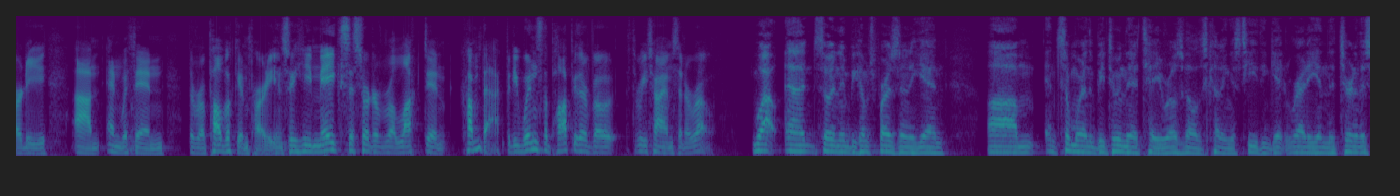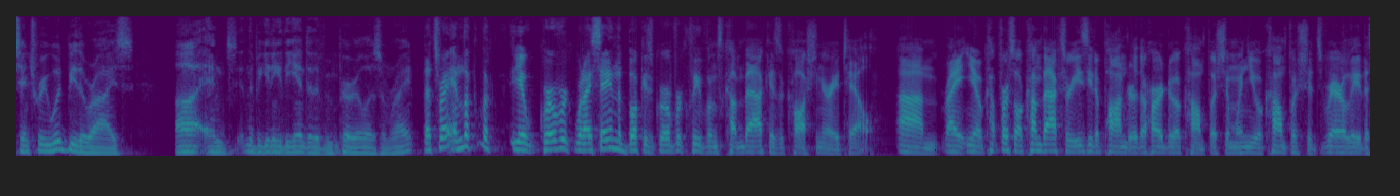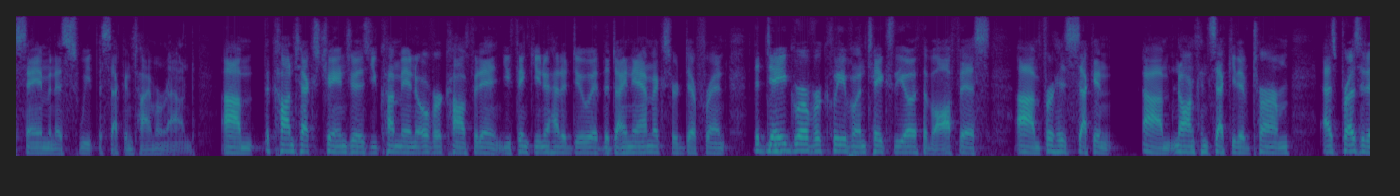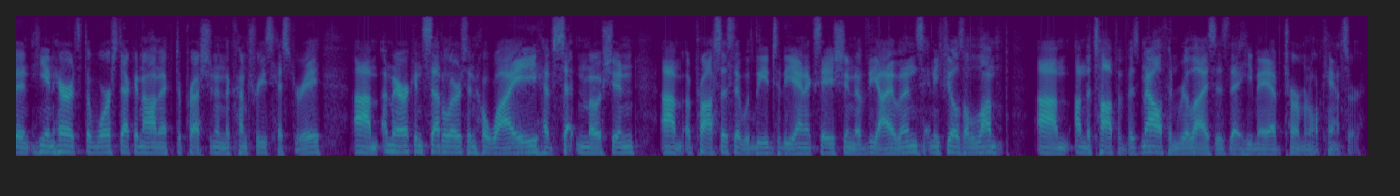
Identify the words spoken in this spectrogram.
um, and within the Republican Party. And so he makes a sort of reluctant comeback, but he wins the popular vote three times in a row. Wow. And so and then becomes president again. Um, and somewhere in the between there, Teddy Roosevelt is cutting his teeth and getting ready. And the turn of the century would be the rise uh, and in the beginning of the end of imperialism, right? That's right. And look, look, you know, Grover. What I say in the book is Grover Cleveland's comeback is a cautionary tale. Um, right? You know, first of all, comebacks are easy to ponder; they're hard to accomplish, and when you accomplish, it's rarely the same and as sweet the second time around. Um, the context changes. You come in overconfident. You think you know how to do it. The dynamics are different. The day mm-hmm. Grover Cleveland takes the oath of office um, for his second um, non consecutive term as president, he inherits the worst economic depression in the country's history. Um, American settlers in Hawaii have set in motion um, a process that would lead to the annexation of the islands, and he feels a lump um, on the top of his mouth and realizes that he may have terminal cancer.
